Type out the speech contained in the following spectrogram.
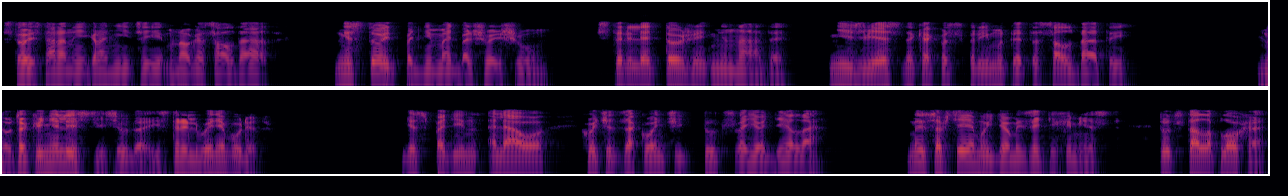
с той стороны границы много солдат. Не стоит поднимать большой шум. Стрелять тоже не надо. Неизвестно, как воспримут это солдаты. Ну так и не лезьте сюда, и стрельбы не будет. Господин Аляо хочет закончить тут свое дело. Мы совсем уйдем из этих мест. Тут стало плохо.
